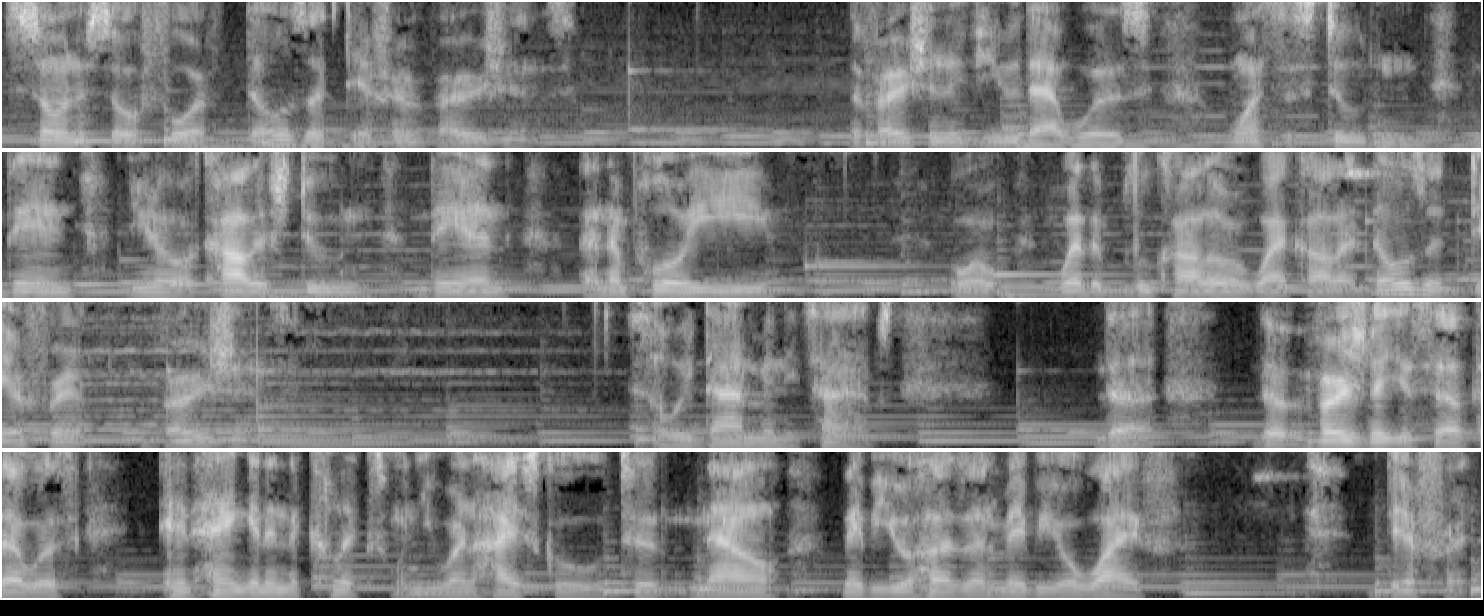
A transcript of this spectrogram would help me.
so on and so forth. Those are different versions. The version of you that was once a student, then you know a college student, then an employee, or whether blue collar or white collar, those are different versions. So we die many times. The the version of yourself that was in hanging in the cliques when you were in high school to now maybe your husband, maybe your wife, different.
